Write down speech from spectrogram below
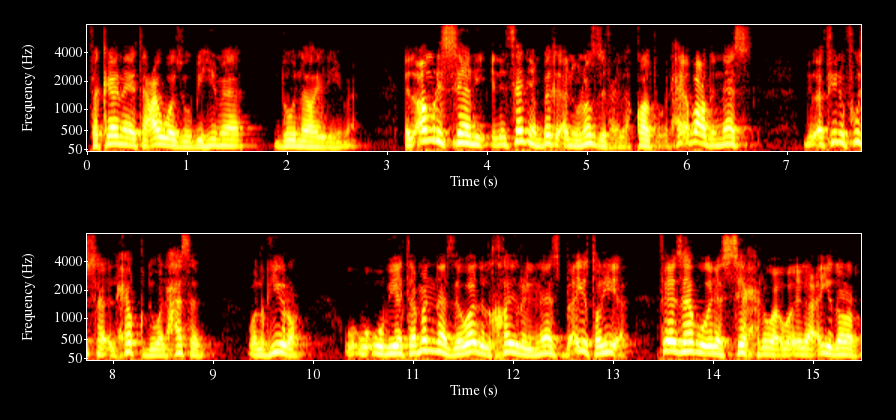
فكان يتعوذ بهما دون غيرهما. الأمر الثاني الإنسان ينبغي أن ينظف علاقاته. الحقيقة بعض الناس بيبقى في نفوسها الحقد والحسد والغيرة. وبيتمنى زوال الخير للناس بأي طريقة فيذهبوا إلى السحر وإلى أي ضرر.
